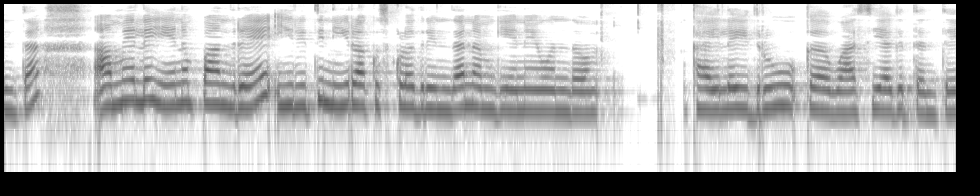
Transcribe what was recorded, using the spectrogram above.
ಅಂತ. ಆಮೇಲೆ ಏನಪ್ಪ ಅಂದರೆ ಈ ರೀತಿ ನೀರು ಹಾಕಿಸ್ಕೊಳ್ಳೋದ್ರಿಂದ ನಮಗೇನೇ ಒಂದು ಕಾಯಿಲೆ ಇದ್ದರೂ ಕ ವಾಸಿಯಾಗುತ್ತಂತೆ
